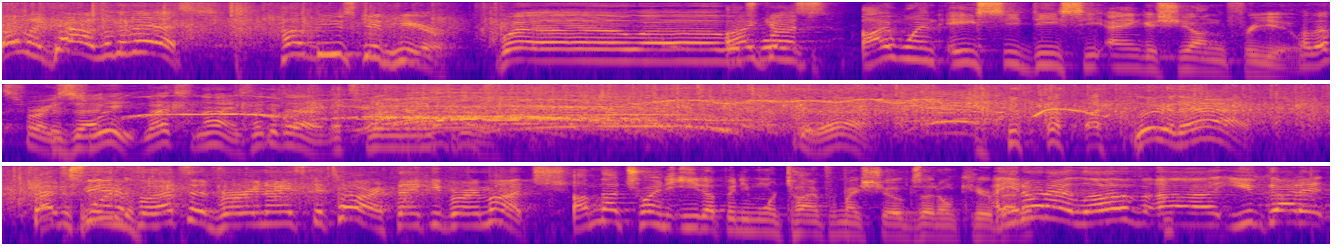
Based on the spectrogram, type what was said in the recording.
Oh my God! Look at this. How'd these get here? Well, uh, I got. one's- I went ACDC Angus Young for you. Oh, that's very Is that- sweet. That's nice. Look at that. That's very nice. Look at that. Look at that. That's just wanted to- beautiful. That's a very nice guitar. Thank you very much. I'm not trying to eat up any more time for my show because I don't care about you know it. what I love? Uh, you've got it.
